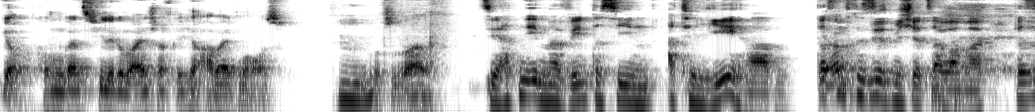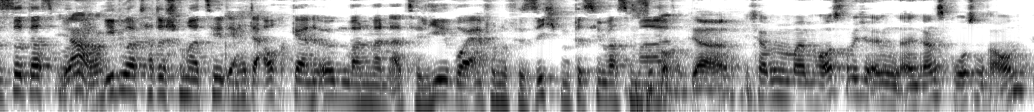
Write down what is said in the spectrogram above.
ja, kommen ganz viele gemeinschaftliche Arbeiten raus, mhm. sozusagen. Sie hatten eben erwähnt, dass Sie ein Atelier haben. Das ja. interessiert mich jetzt aber mal. Das ist so das, wo ja. Eduard hatte schon mal erzählt, er hätte auch gerne irgendwann mal ein Atelier, wo er einfach nur für sich ein bisschen was malt. Super, ja. Ich habe in meinem Haus habe ich einen, einen ganz großen Raum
